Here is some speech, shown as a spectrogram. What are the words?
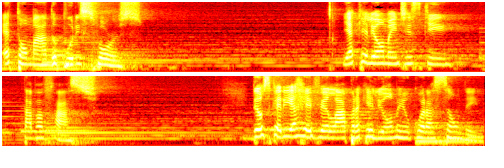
é tomado por esforço. E aquele homem disse que estava fácil. Deus queria revelar para aquele homem o coração dele.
